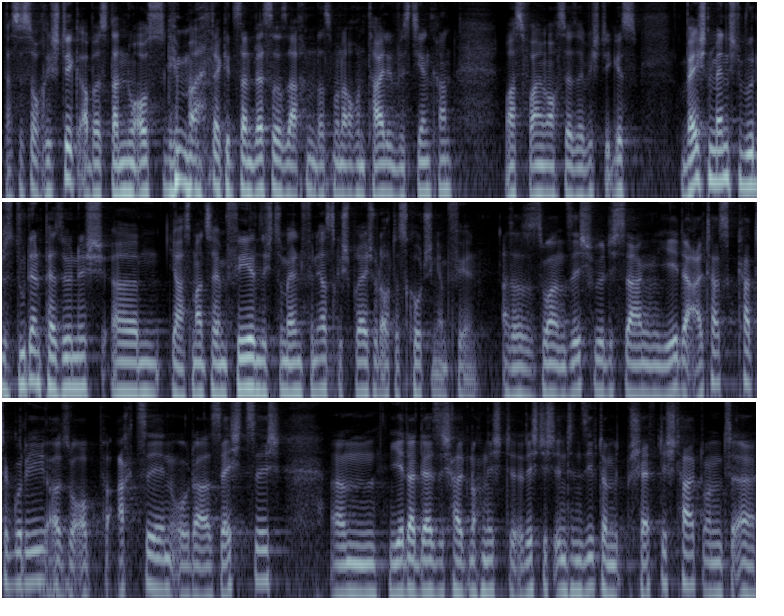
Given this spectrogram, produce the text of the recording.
Das ist auch richtig, aber es dann nur auszugeben, da gibt es dann bessere Sachen, dass man auch einen Teil investieren kann, was vor allem auch sehr, sehr wichtig ist. Welchen Menschen würdest du denn persönlich, ähm, ja, es mal zu empfehlen, sich zu melden für ein Erstgespräch oder auch das Coaching empfehlen? Also so an sich würde ich sagen, jede Alterskategorie, also ob 18 oder 60, ähm, jeder, der sich halt noch nicht richtig intensiv damit beschäftigt hat und äh,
